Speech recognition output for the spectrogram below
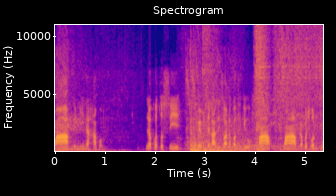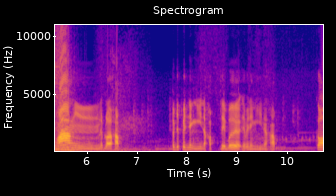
ปาบอย่างนี้นะครับผม แล้วก็ตัว C แล้วก็เป็นบัญชีร้านรีสอร์ทแล้วก็สกิลปาบปาบแล้วก็ชนปังเรียบร้อยครับ มันจะเป็นอย่างนี้นะครับเซเบอร์จะเป็นอย่างนี้นะครับ ก็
